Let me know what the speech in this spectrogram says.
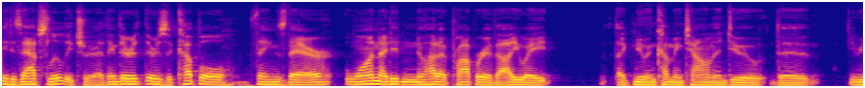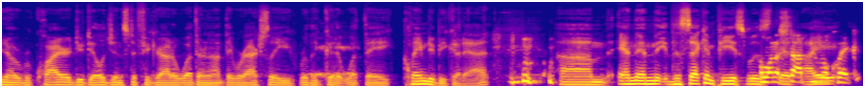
It is absolutely true. I think there, there's a couple things there. One, I didn't know how to properly evaluate like new incoming talent and do the you know required due diligence to figure out whether or not they were actually really good at what they claim to be good at. um, and then the, the second piece was I want to stop you real quick.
